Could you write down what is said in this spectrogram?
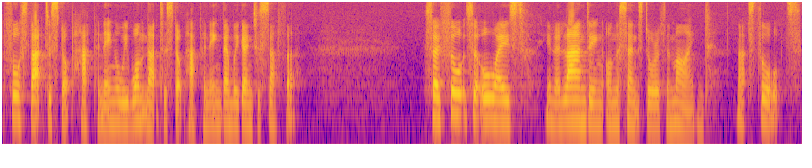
force that to stop happening, or we want that to stop happening, then we're going to suffer. So, thoughts are always, you know, landing on the sense door of the mind. That's thoughts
